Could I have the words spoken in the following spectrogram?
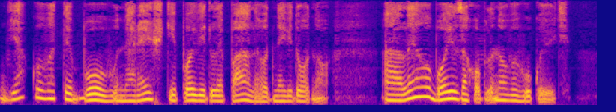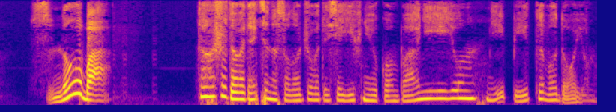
Дякувати Богу, нарешті повідлипали одне від одного але обоє захоплено вигукують Снуба. Тож доведеться насолоджуватися їхньою компанією і під водою.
